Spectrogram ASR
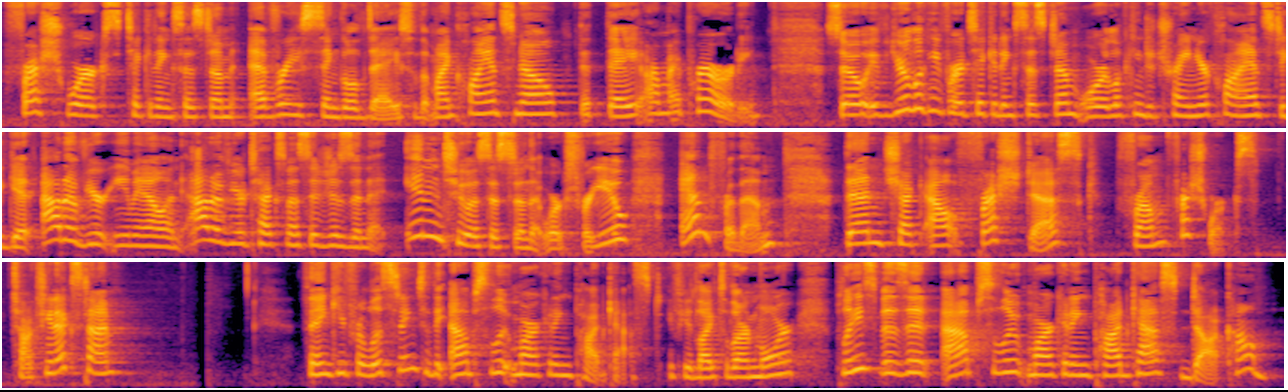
Freshworks ticketing system every single day so that my clients know that they are my priority. So if you're looking for a ticketing system or looking to train your clients to get out of your email and out of your text messages and into a system that works for you and for them, then check out Freshdesk from Freshworks. Talk to you next time. Thank you for listening to the Absolute Marketing Podcast. If you'd like to learn more, please visit absolutemarketingpodcast.com.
